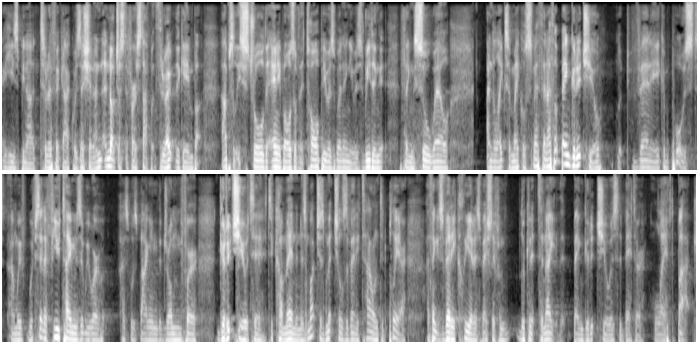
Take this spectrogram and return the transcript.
he's been a terrific acquisition, and, and, not just the first half, but throughout the game. But absolutely strolled at any balls over the top he was winning. He was reading things so well, and the likes of Michael Smith. And I thought Ben Garuccio looked very composed. And we've we've said a few times that we were, I suppose, banging the drum for Garuccio to to come in. And as much as Mitchell's a very talented player, I think it's very clear, especially from looking at tonight, that Ben Garuccio is the better left back.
